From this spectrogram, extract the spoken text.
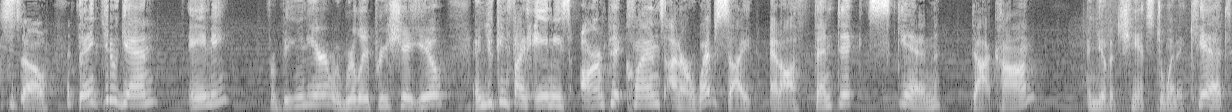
So, thank you again, Amy, for being here. We really appreciate you. And you can find Amy's armpit cleanse on our website at authenticskin.com. And you have a chance to win a kit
